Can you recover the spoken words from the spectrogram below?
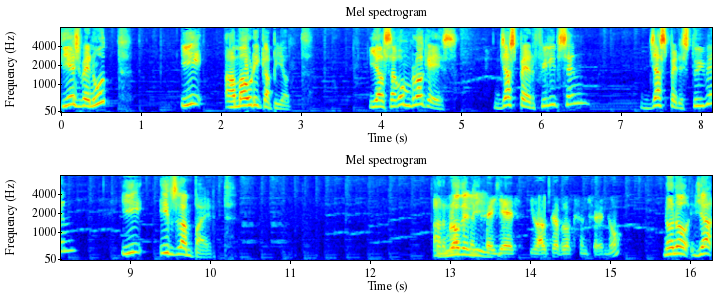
Ties Benut i Amaury Capiot. I el segon bloc és Jasper Philipsen, Jasper Stuyven i Yves Lampaert. Un Arnaud bloc Delí. sencer yes i l'altre bloc sencer, no? No, no, hi ha,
